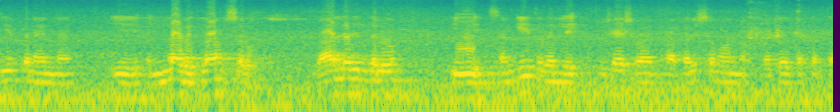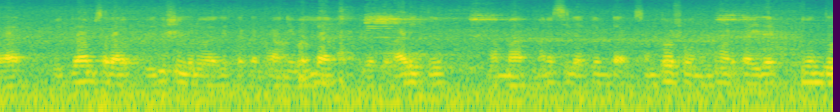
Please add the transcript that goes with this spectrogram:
ಕೀರ್ತನೆಯನ್ನು ಈ ಎಲ್ಲ ವಿದ್ವಾಂಸರು ಬಾಲ್ಯದಿಂದಲೂ ಈ ಸಂಗೀತದಲ್ಲಿ ವಿಶೇಷವಾದಂತಹ ಪರಿಶ್ರಮವನ್ನು ಪಟ್ಟಿರತಕ್ಕಂತಹ ವಿದ್ವಾಂಸರ ವಿದುಷಿಗಳು ಆಗಿರ್ತಕ್ಕಂತಹ ನೀವೆಲ್ಲ ಇವತ್ತು ಹಾಡಿದ್ದು ನಮ್ಮ ಮನಸ್ಸಿಗೆ ಅತ್ಯಂತ ಸಂತೋಷವನ್ನು ಮಾಡ್ತಾ ಇದೆ. ಈ ಒಂದು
